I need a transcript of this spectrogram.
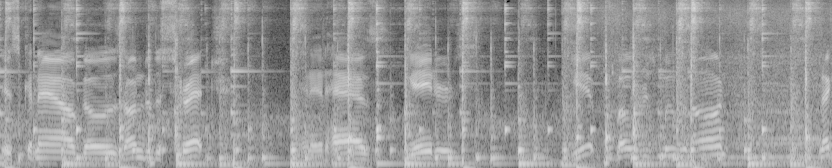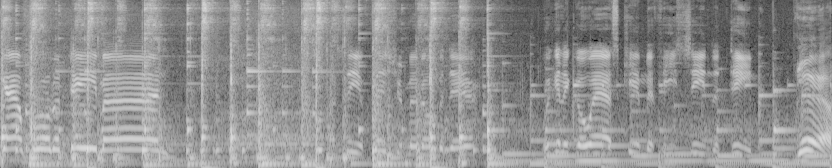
this canal goes under the stretch, and it has gators. Yep, boaters moving on. Look out for the demon! I see a fisherman over there. We're gonna go ask him if he's seen the demon. Yeah,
